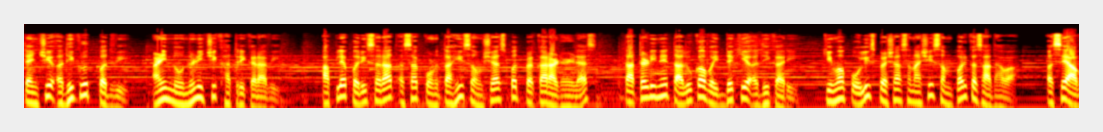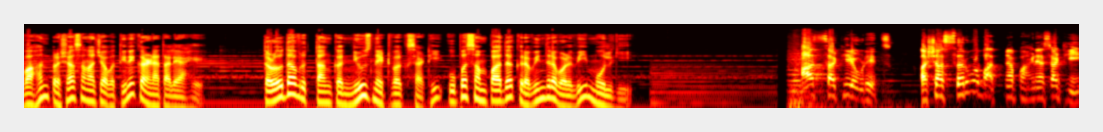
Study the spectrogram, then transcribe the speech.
त्यांची अधिकृत पदवी आणि नोंदणीची खात्री करावी. आपल्या परिसरात असा कोणताही संशयास्पद प्रकार आढळल्यास तातडीने तालुका वैद्यकीय अधिकारी किंवा पोलीस प्रशासनाशी संपर्क साधावा असे आवाहन प्रशासनाच्या वतीने करण्यात आले आहे. तळोदा वृत्तांकन न्यूज नेटवर्कसाठी उपसंपादक रवींद्र वळवी मोलगी. आजसाठी एवढेच. अशा सर्व बातम्या पाहण्यासाठी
